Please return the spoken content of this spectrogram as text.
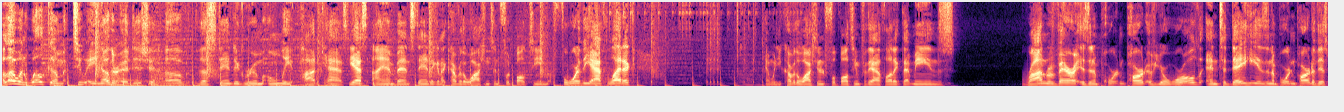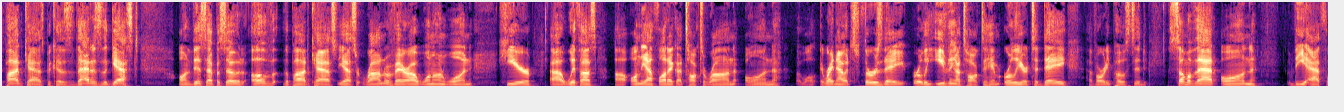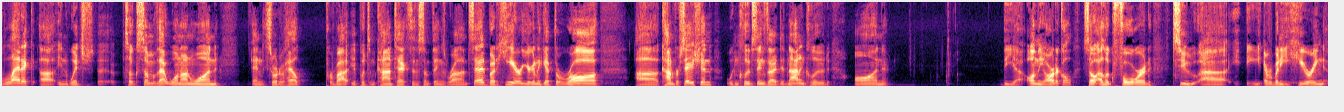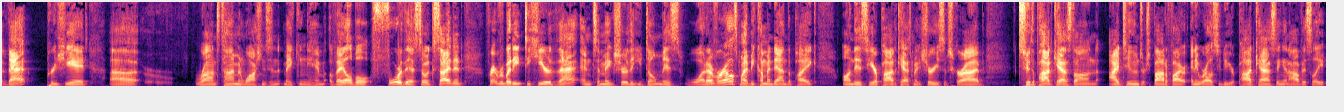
Hello and welcome to another edition of the Standig Room Only podcast. Yes, I am Ben Standig and I cover the Washington football team for The Athletic. And when you cover the Washington football team for The Athletic, that means Ron Rivera is an important part of your world. And today he is an important part of this podcast because that is the guest on this episode of the podcast. Yes, Ron Rivera, one on one here uh, with us uh, on the Athletic. I talked to Ron on well, right now it's Thursday early evening. I talked to him earlier today. I've already posted some of that on the Athletic, uh, in which uh, took some of that one on one and sort of helped provide you put some context and some things Ron said. But here you're going to get the raw uh, conversation, which includes things that I did not include on the uh, on the article. So I look forward to uh, everybody hearing that. Appreciate uh, Ron's time in Washington, making him available for this. So excited for everybody to hear that and to make sure that you don't miss whatever else might be coming down the pike on this here podcast. Make sure you subscribe to the podcast on iTunes or Spotify or anywhere else you do your podcasting. And obviously,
